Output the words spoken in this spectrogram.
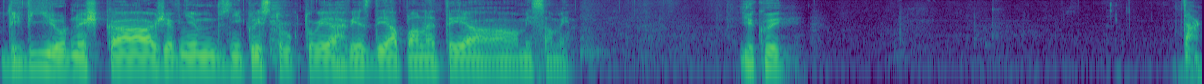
vyvíjí do dneška, že v něm vznikly struktury a hvězdy a planety a my sami. Děkuji. Tak,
